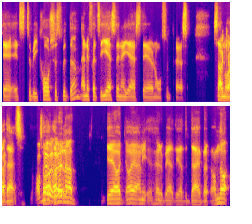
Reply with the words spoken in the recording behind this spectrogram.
it's to be cautious with them. And if it's a yes and a yes, they're an awesome person. Something Okay. like that. I've So I heard don't know. Yeah, I, I only heard about it the other day, but I'm not.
